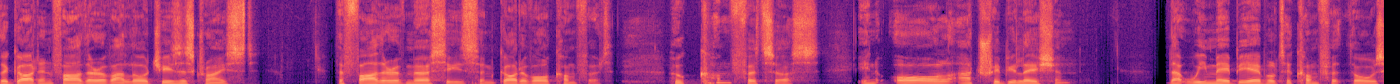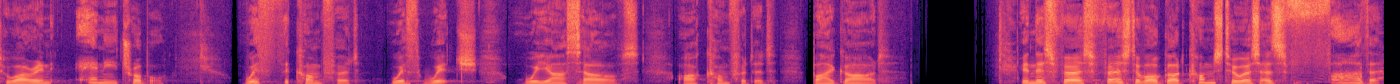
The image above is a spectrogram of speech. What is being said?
the God and Father of our Lord Jesus Christ the Father of mercies and God of all comfort, who comforts us in all our tribulation, that we may be able to comfort those who are in any trouble with the comfort with which we ourselves are comforted by God. In this verse, first of all, God comes to us as Father,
